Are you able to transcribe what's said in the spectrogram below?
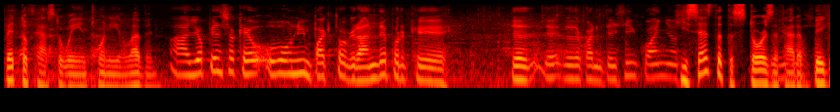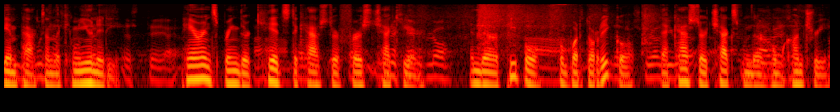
Beto passed away in 2011. Ah, yo pienso que hubo un impacto grande porque He says that the stores have had a big impact on the community. Parents bring their kids to cash their first check here, and there are people from Puerto Rico that cash their checks from their home country.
